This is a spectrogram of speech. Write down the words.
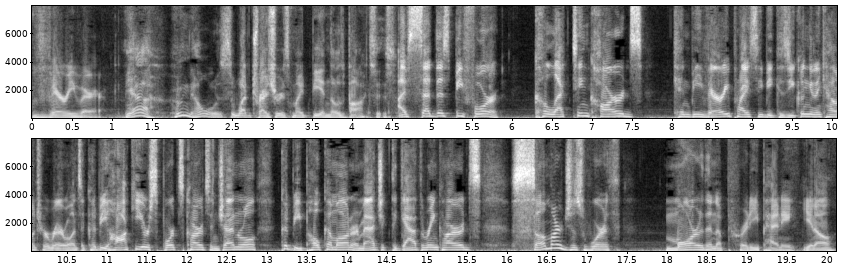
very rare. Yeah, who knows what treasures might be in those boxes? I've said this before. Collecting cards can be very pricey because you can encounter rare ones. It could be hockey or sports cards in general, could be Pokemon or Magic the Gathering cards. Some are just worth more than a pretty penny, you know?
